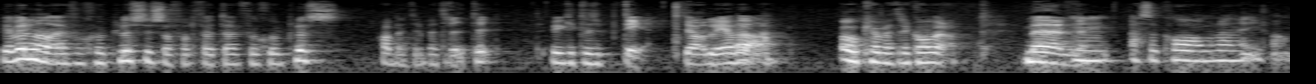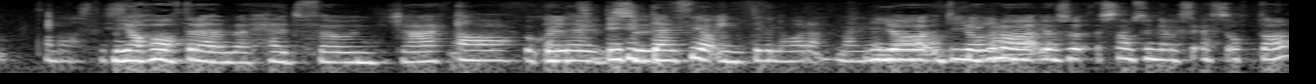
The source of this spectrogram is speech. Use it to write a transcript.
jag vill ha en iPhone 7 Plus i så fall för att iPhone 7 Plus har bättre batteritid. Vilket är typ det jag lever Ja. med. Och har bättre kamera. Men, Mm, alltså kameran är ju fan fantastisk. men jag hatar det här med headphone jack. Ja, och skit. eller? Det är Så- typ därför jag inte vill ha den. Men jag, det jag vill ha, jag så, Samsung Galaxy S8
